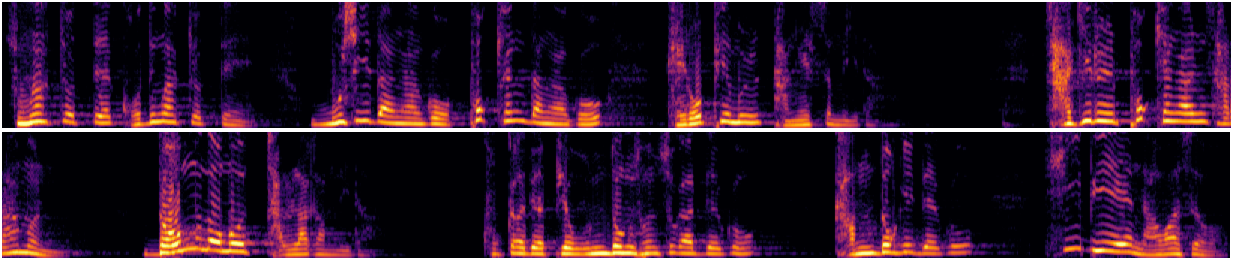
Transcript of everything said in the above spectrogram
중학교 때, 고등학교 때 무시당하고 폭행당하고 괴롭힘을 당했습니다. 자기를 폭행한 사람은 너무너무 잘 나갑니다. 국가대표 운동선수가 되고 감독이 되고 TV에 나와서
